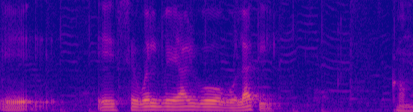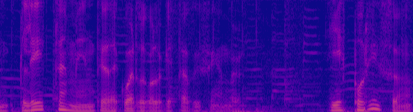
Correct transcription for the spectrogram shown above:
eh, se vuelve algo volátil. Completamente de acuerdo con lo que estás diciendo. Y es por eso,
